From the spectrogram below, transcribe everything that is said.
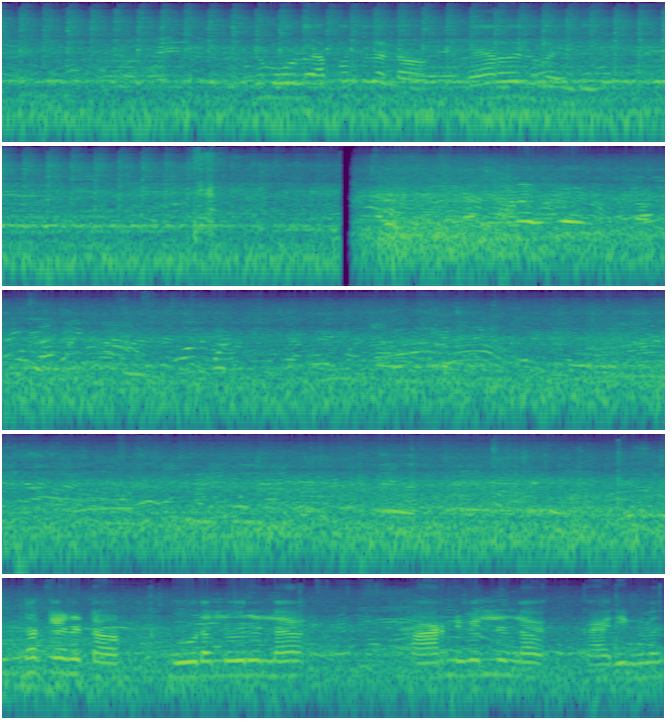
മോൾ അപ്പുറത്ത് കണ്ടോ? വേറെ ഒരു റൈഡ് ഇതൊക്കെയാണ് കേട്ടോ ഗൂഡല്ലൂരുള്ള കാർണിവലിലുള്ള കാര്യങ്ങൾ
